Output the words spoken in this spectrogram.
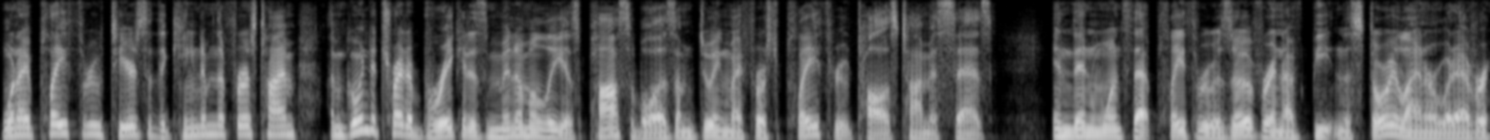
When I play through Tears of the Kingdom the first time, I'm going to try to break it as minimally as possible as I'm doing my first playthrough, Tallest Thomas says. And then once that playthrough is over and I've beaten the storyline or whatever,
